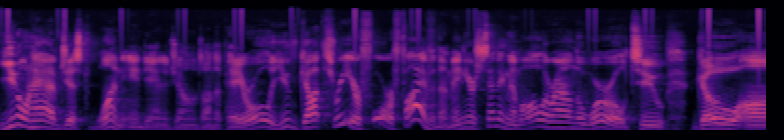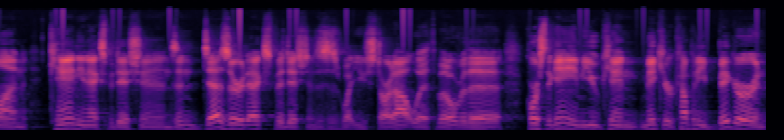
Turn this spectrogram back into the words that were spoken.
you don't have just one Indiana Jones on the payroll, you've got three or four or five of them, and you're sending them all around the world to go on canyon expeditions and desert expeditions. This is what you start out with, but over the course of the game, you can make your company bigger and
